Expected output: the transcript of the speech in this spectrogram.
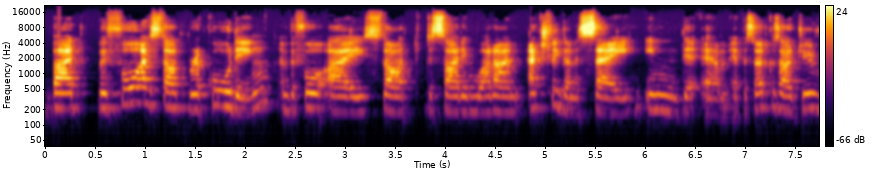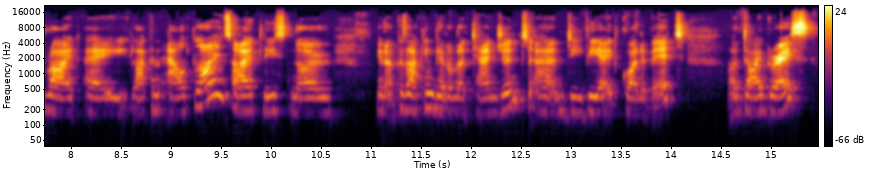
But before I start recording and before I start deciding what I'm actually going to say in the um, episode, because I do write a like an outline, so I at least know, you know, because I can get on a tangent and deviate quite a bit or digress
